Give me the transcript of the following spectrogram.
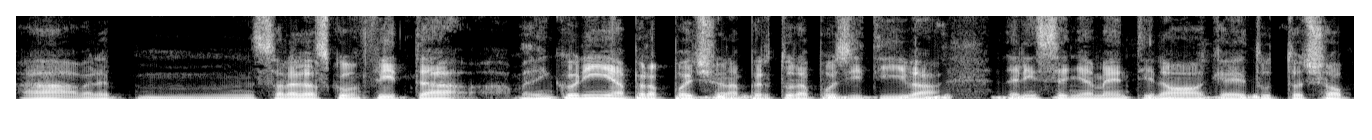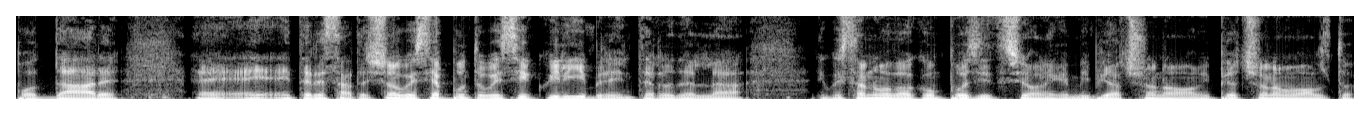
ah, mh, mm, sorella sconfitta, malinconia, però poi c'è un'apertura positiva degli insegnamenti no? che tutto ciò può dare. È, è, interessante, ci sono questi appunto questi equilibri all'interno della, di questa nuova composizione che mi piacciono, mi piacciono molto.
